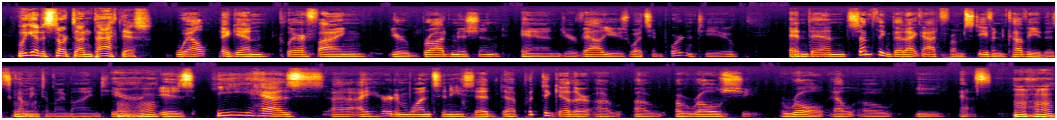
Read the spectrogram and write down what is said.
we got to start to unpack this. Well, again, clarifying your broad mission and your values, what's important to you. And then something that I got from Stephen Covey that's coming mm. to my mind here uh-huh. is he has, uh, I heard him once and he said, uh, put together a, a, a, role sheet, a role, L O E S. Uh-huh.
